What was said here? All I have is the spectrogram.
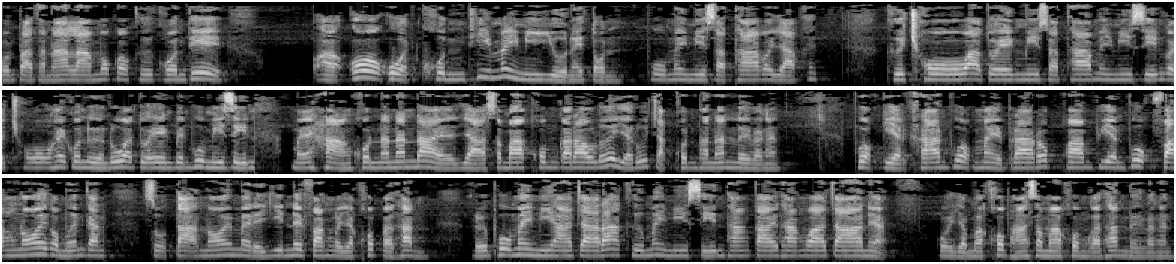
คนปรารถนาลามกก็คือคนที่โอ้อวดคุณที่ไม่มีอยู่ในตน ผู้ไม่มีศรัทธาก็อยากให้คือโชว์ว่าตัวเองมีศรัทธาไม่มีศีลก็โชว์ให้คนอื่นรู้ว่าตัวเองเป็นผู้มีศีลไม่ห่างคนนั้นนั้นได้ อย่าสมาคมกับเราเลย อย่ารู้จักคนพันนั้นเลยแบบนั้น พวกเกียรติคร้านพวกไม่ปรารบความเพียรพวกฟังน้อยก็เหมือนกัน สุตะน้อยไม่ได้ยินได้ฟังก็อย่าคบกับท่าน หรือผู้ไม่มีอาจาระคือไม่มีศีลทางกายทางวาจาเนี่ยก็อย่ามาคบหาสมาคมกับท่านเลยแบบนั้น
